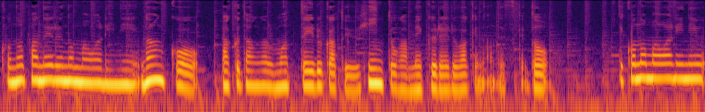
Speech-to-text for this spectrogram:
このパネルの周りに何個爆弾が埋まっているかというヒントがめくれるわけなんですけどでこの周りに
